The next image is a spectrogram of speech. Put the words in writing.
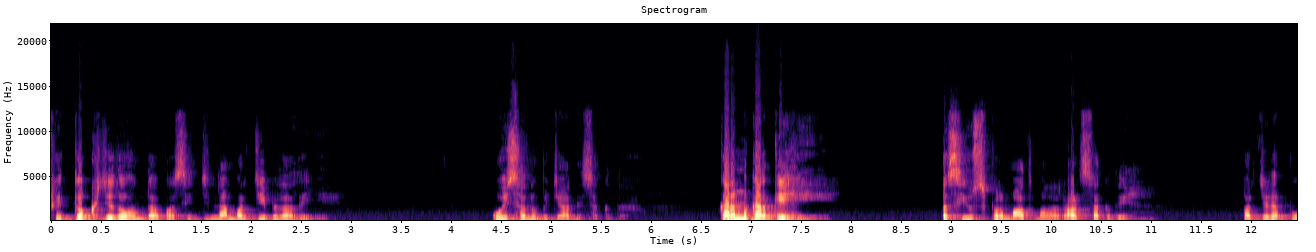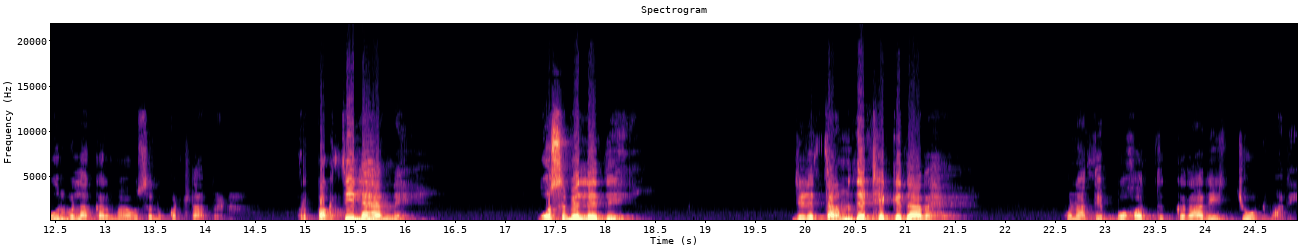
ਫਿਰ ਦੁੱਖ ਜਦੋਂ ਹੁੰਦਾ ਤਾਂ ਅਸੀਂ ਜਿੰਨਾ ਮਰਜ਼ੀ ਬੁਲਾ ਲਈਏ, ਕੋਈ ਸਾਨੂੰ ਬਚਾ ਨਹੀਂ ਸਕਦਾ। ਕਰਮ ਕਰਕੇ ਹੀ ਅਸੀਂ ਉਸ ਪਰਮਾਤਮਾ ਨਾਲ ਰਲ ਸਕਦੇ ਹਾਂ, ਪਰ ਜਿਹੜਾ ਪੂਰਵਲਾ ਕਰਮ ਹੈ ਉਸ ਨੂੰ ਕੱਟਣਾ ਪੈਣਾ। ਔਰ ਭਗਤੀ ਲਹਿਰ ਨੇ ਉਸ ਵੇਲੇ ਦੇ ਜਿਹੜੇ ਧਰਮ ਦੇ ਠੇਕੇਦਾਰ ਹੈ, ਉਹਨਾਂ ਤੇ ਬਹੁਤ ਕਰਾਰੀ ਚੋਟ ਮਾਰੀ।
